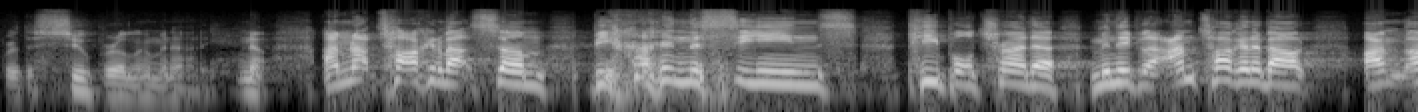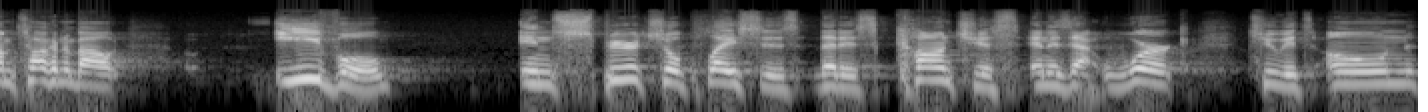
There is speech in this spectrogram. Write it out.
we're the super Illuminati. No, I'm not talking about some behind the scenes people trying to manipulate. I'm talking about, I'm, I'm talking about evil in spiritual places that is conscious and is at work to its own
